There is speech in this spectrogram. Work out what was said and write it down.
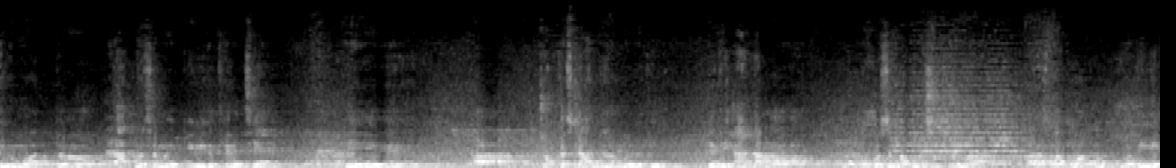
એનું મોત રાતનો સમય કેવી રીતે થયેલ છે એ ચોક્કસ કારણ જણાવ્યું નથી. તેથી આ કામે કોસંબા પોલીસ અકસ્માત મોત વધીને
